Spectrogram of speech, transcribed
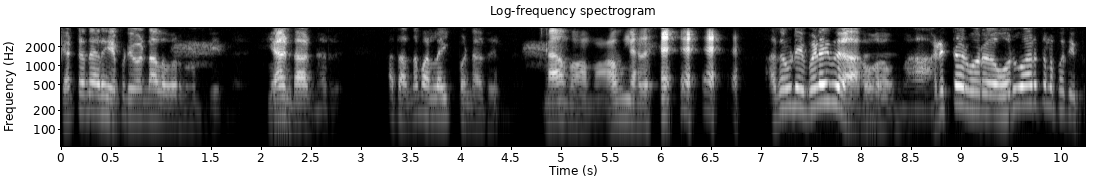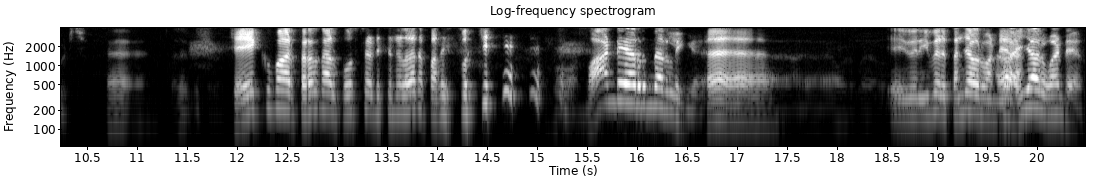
கெட்ட நேரம் எப்படி வேணாலும் வரும் அப்படின்னு ஏன்டான்னாரு? அது அந்த மாதிரி லைக் பண்ணாது ஆமா ஆமா. அவங்க அதை அதோடைய விளைவு அடுத்த ஒரு ஒரு வாரத்துல பதிவு போயிடுச்சு. ஜெயக்குமார் பிறந்தநாள் போஸ்டர் அடிச்சதுனால தானே பதவி போச்சு? வாண்டையார் இருந்தார் இல்லைங்க. இவர் இவர் தஞ்சாவூர் வாண்டியார்? ஐயாறு வாண்டையார்.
